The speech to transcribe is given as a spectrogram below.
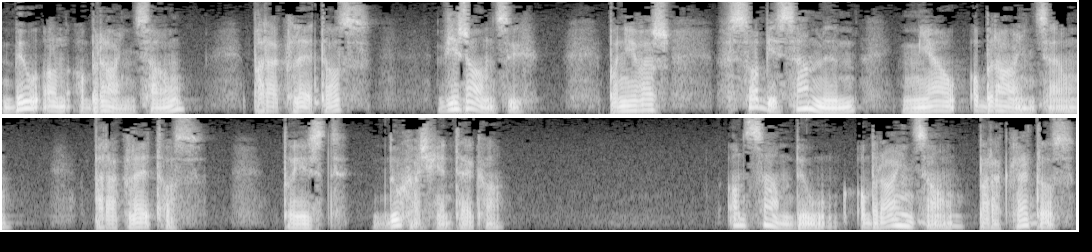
Był on obrońcą, parakletos, wierzących, ponieważ w sobie samym miał obrońcę, parakletos, to jest Ducha Świętego. On sam był obrońcą, parakletos,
